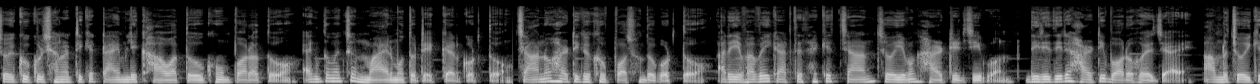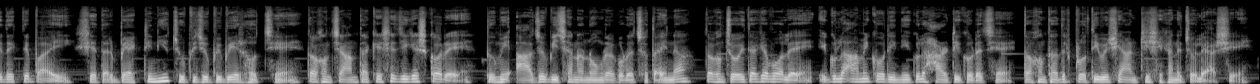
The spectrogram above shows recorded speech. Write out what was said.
চই কুকুর ছানাটিকে টাইমলি খাওয়াতো, ঘুম পড়াতো, একদম একজন মায়ের মতো টেক কেয়ার করতো। চানও হার্টিকে খুব পছন্দ করত। আর এভাবেই কাটতে থাকে চান, চই এবং হার্টির জীবন। ধীরে ধীরে হার্টি বড় হয়ে যায়। আমরা চইকে দেখতে পাই, সে তার ব্যাগটি নিয়ে চুপি চুপি বের হচ্ছে। তখন চান তাকে এসে জিজ্ঞেস করে, তুমি আজও বিছানা নোংরা করেছ, তাই না? তখন চই তাকে বলে, এগুলো আমি করিনি, এগুলো হার্টি করেছে। তখন তাদের প্রতিবেশী আন্টি সেখানে চলে আসে।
